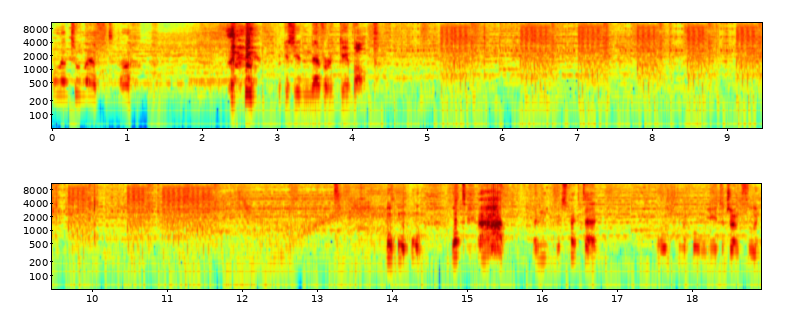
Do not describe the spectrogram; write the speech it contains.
Only have two left. because you never give up. what? Ah! I didn't expect that. Oh no, you eat the junk food.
